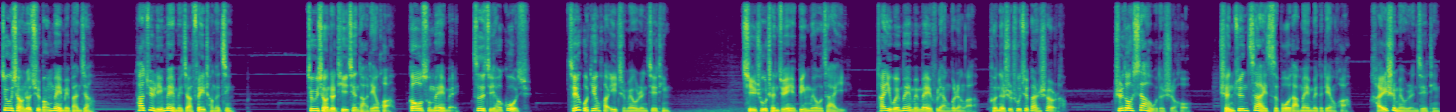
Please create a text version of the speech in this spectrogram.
就想着去帮妹妹搬家。她距离妹妹家非常的近，就想着提前打电话告诉妹妹自己要过去。结果电话一直没有人接听。起初陈娟也并没有在意，她以为妹妹妹夫两个人啊可能是出去办事儿了。直到下午的时候，陈娟再次拨打妹妹的电话，还是没有人接听。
